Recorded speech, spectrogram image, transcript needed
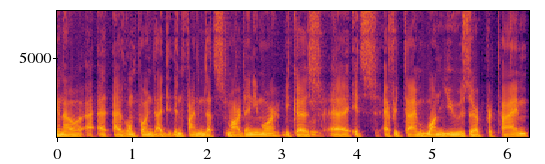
you know I, at one point I didn't find them that smart anymore because uh, it's every time one user per time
